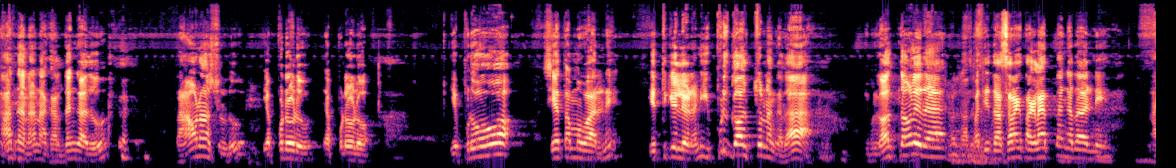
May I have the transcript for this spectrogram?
కాదు నాన్న నాకు అర్థం కాదు. రావణాసురుడు ఎప్పుడోడు ఎప్పుడోడో ఎప్పుడో సీతమ్మ వారిని ఎత్తుకెళ్ళాడని ఇప్పుడు కాల్చుతున్నాం కదా. ఇప్పుడు కాల్చుతున్నాం లేదా? ప్రతి దసరాకి తగలేస్తున్నాం కదా అండి ఆ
